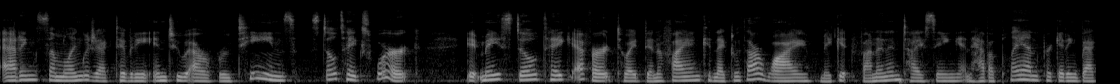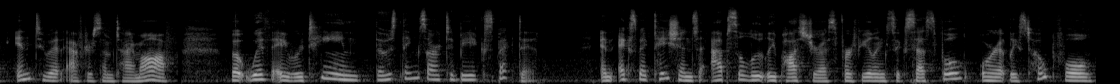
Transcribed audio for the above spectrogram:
adding some language activity into our routines still takes work. It may still take effort to identify and connect with our why, make it fun and enticing, and have a plan for getting back into it after some time off. But with a routine, those things are to be expected. And expectations absolutely posture us for feeling successful, or at least hopeful,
